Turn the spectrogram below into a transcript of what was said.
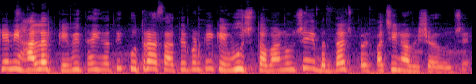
કે એની હાલત કેવી થઈ હતી. કૂતરા સાથે પણ કંઈક એવું જ થવાનું છે. એ બધા જ પછીના વિષયો છે.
